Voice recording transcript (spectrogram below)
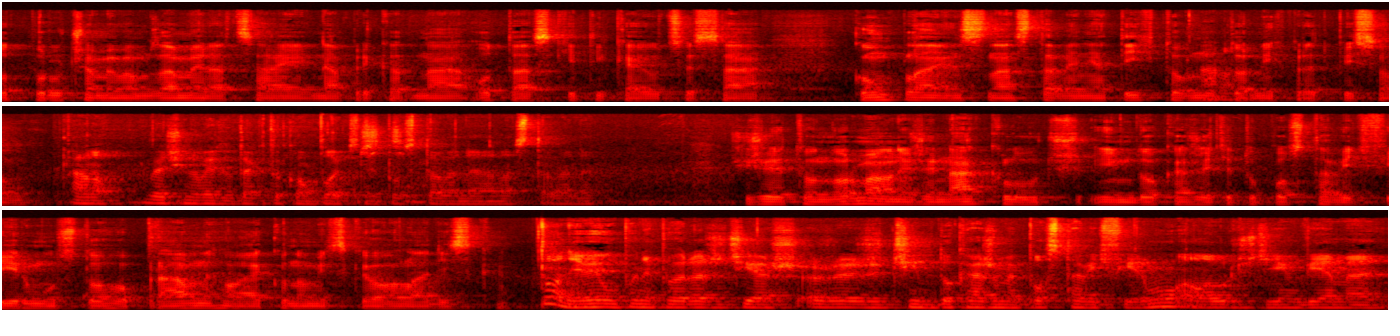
Odporúčame vám zamerať sa aj napríklad na otázky týkajúce sa compliance nastavenia týchto vnútorných ano. predpisov. Áno, väčšinou je to takto komplexne postavené a nastavené. Čiže je to normálne, že na kľúč im dokážete tu postaviť firmu z toho právneho a ekonomického hľadiska. To neviem úplne povedať, že, či až, že, že čím dokážeme postaviť firmu, ale určite im vieme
